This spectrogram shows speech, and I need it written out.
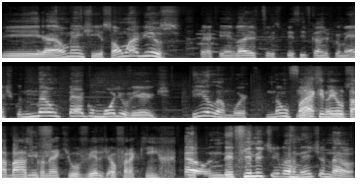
e realmente, só um aviso para quem vai especificamente pro México, não pega o molho verde. Pelo amor, não faça Não é que nem o isso. tabasco, né? Que o verde é o fraquinho. Não, definitivamente não.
